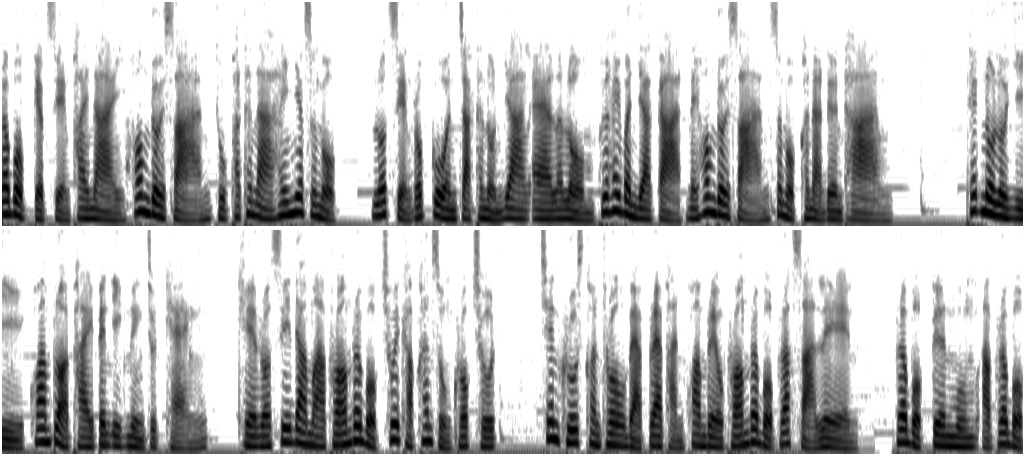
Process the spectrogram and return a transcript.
ระบบเก็บเสียงภายใน ห้องโดยสารถูกพัฒนาให้เงียบสงบ ลดเสียงรบกวนจากถนนยางแอร์ละลม เพื่อให้บรรยากาศในห้องโดยสารสงบขณะเดินทาง เทคโนโลยีความปลอดภัยเป็นอีกหนึ่งจุดแข็งเครซีดามาพร้อมระบบช่วยขับขั้นสูงครบชุด เช่น Cruise Control แบบแปรผันความเร็วพร้อมระบบรักษาเลน ระบบเตือนมุมอับระบบ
